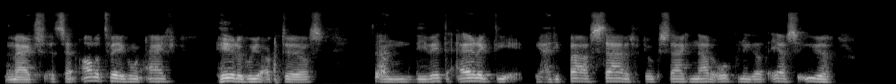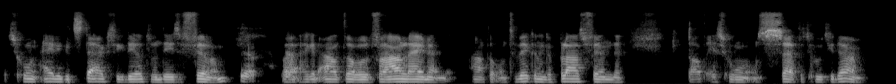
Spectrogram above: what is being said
Max. Het zijn alle twee gewoon echt hele goede acteurs. En die weten eigenlijk, die, ja, die paar scènes, wat je ook zegt, na de opening, dat eerste uur, is gewoon eigenlijk het sterkste gedeelte van deze film. Ja. Waar eigenlijk een aantal verhaallijnen en een aantal ontwikkelingen plaatsvinden. Dat is gewoon ontzettend goed gedaan.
